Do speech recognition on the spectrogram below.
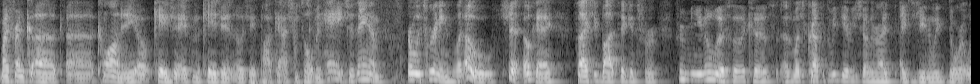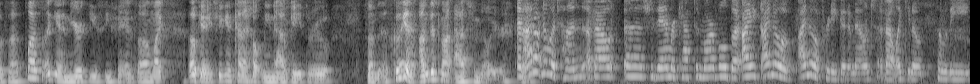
my friend uh, uh, Kalani, oh, KJ from the KJ and OJ podcast, she told me, "Hey, Shazam, early screenings." Like, oh shit, okay. So I actually bought tickets for for me and Allissa because as much crap as we give each other, I I genuinely adore Allissa. Plus, again, you're a DC fan, so I'm like, okay, she can kind of help me navigate through some of this. Because again, I'm just not as familiar. And I don't know a ton about uh, Shazam or Captain Marvel, but I, I know a, I know a pretty good amount about like you know some of the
